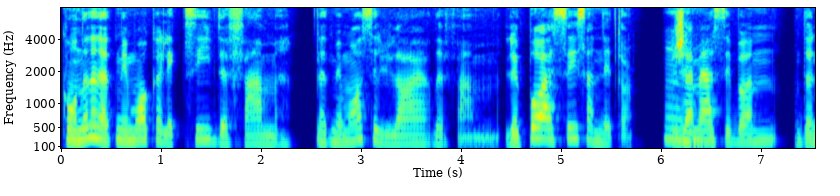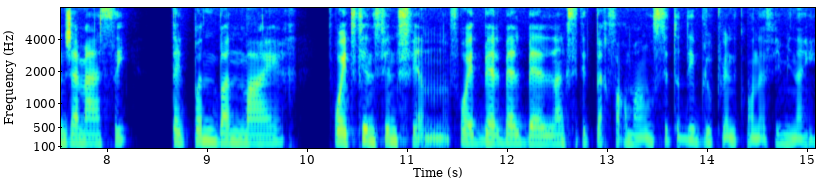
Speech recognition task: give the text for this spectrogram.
qu'on a dans notre mémoire collective de femmes, notre mémoire cellulaire de femmes. Le pas assez, ça en est un. Hmm. Jamais assez bonne, on donne jamais assez. Peut-être pas une bonne mère. Faut être fine, fine, fine. Faut être belle, belle, belle. L'anxiété de performance. C'est tous des blueprints qu'on a féminins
